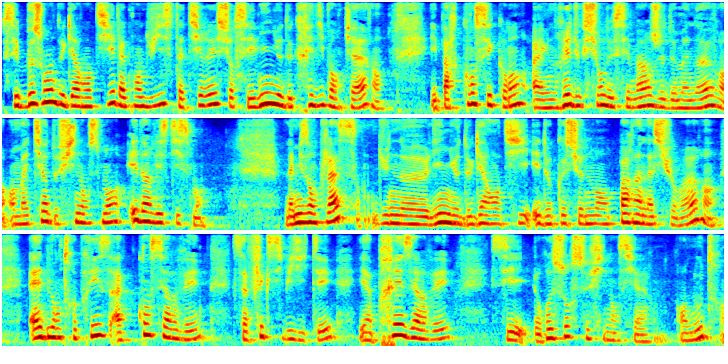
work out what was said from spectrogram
ses besoins de garantie la conduisent à tirer sur ses lignes de crédit bancaire et par conséquent à une réduction de ses marges de manœuvre en matière de financement et d'investissement. La mise en place d'une ligne de garantie et de cautionnement par un assureur aide l'entreprise à conserver sa flexibilité et à préserver ses ressources financières. En outre,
